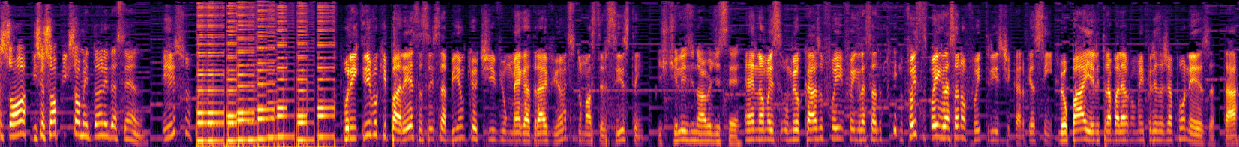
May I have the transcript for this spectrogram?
é só, isso é só pixel aumentando e descendo. isso. Por incrível que pareça, vocês sabiam que eu tive um Mega Drive antes do Master System? Estilo ignóbil de ser. É, não, mas o meu caso foi, foi engraçado. Não foi, foi engraçado, não, foi triste, cara. Porque assim, meu pai, ele trabalhava numa empresa japonesa, tá?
